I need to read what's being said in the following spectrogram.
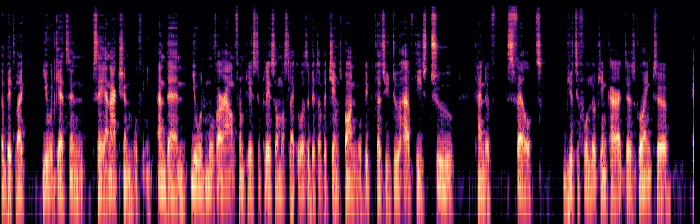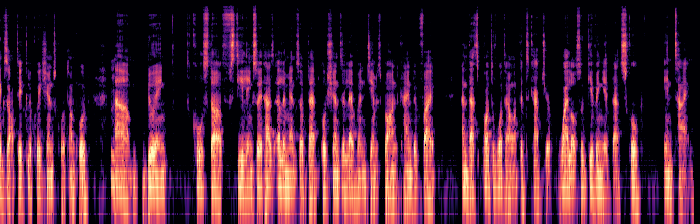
a bit like you would get in, say, an action movie. And then you would move around from place to place, almost like it was a bit of a James Bond movie, because you do have these two kind of svelte, beautiful looking characters going to exotic locations, quote unquote, mm-hmm. um, doing cool stuff, stealing. So it has elements of that Ocean's Eleven, James Bond kind of vibe. And that's part of what I wanted to capture while also giving it that scope in time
